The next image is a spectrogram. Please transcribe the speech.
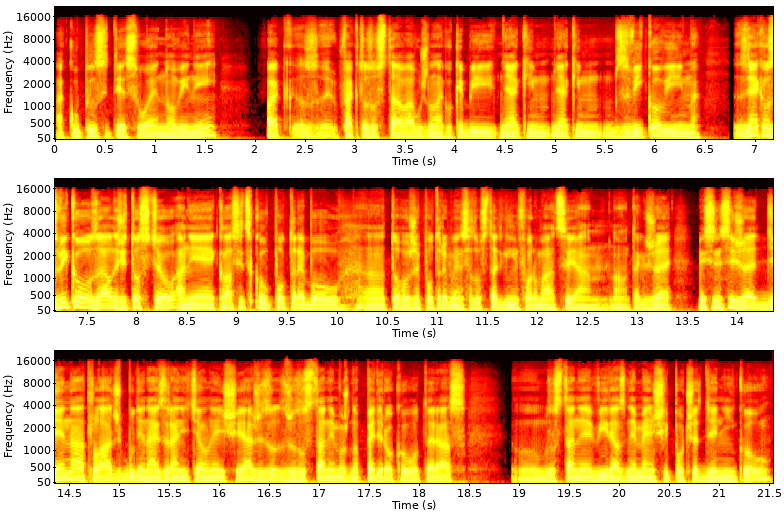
a kúpil si tie svoje noviny, fakt, fakt to zostáva už len ako keby nejakým, nejakým zvykovým, s nejakou zvykovou záležitosťou a nie klasickou potrebou eh, toho, že potrebujem sa dostať k informáciám. No, takže myslím si, že denná tlač bude najzraniteľnejšia, že, že zostane možno 5 rokov od teraz, eh, zostane výrazne menší počet denníkov,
